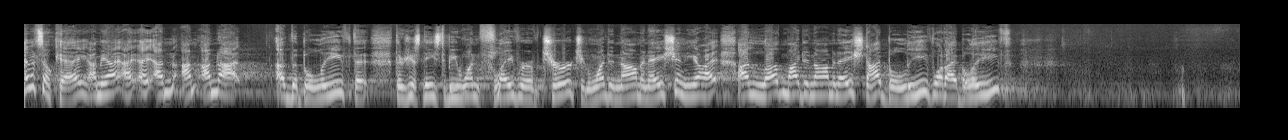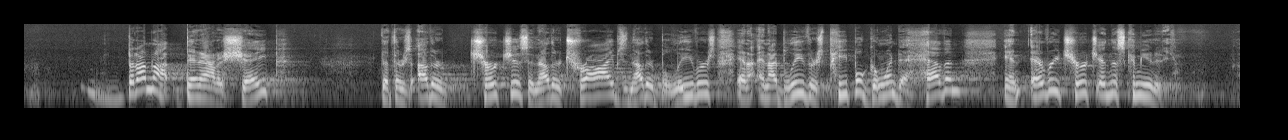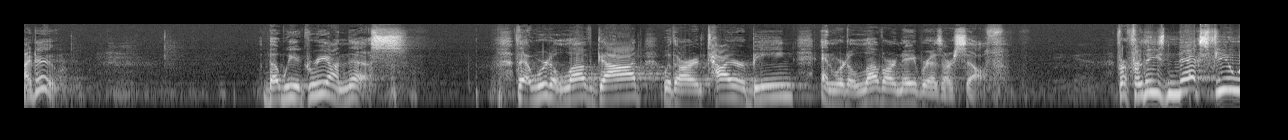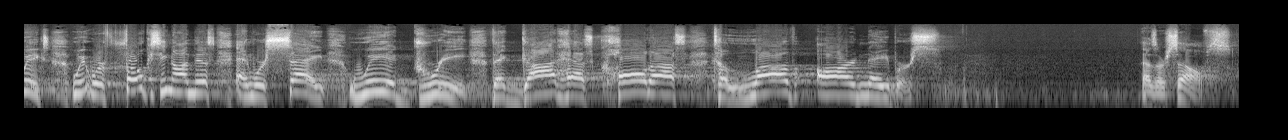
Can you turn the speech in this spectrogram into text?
and it's okay. I mean, I, I, I'm, I'm not of the belief that there just needs to be one flavor of church and one denomination. You know, I, I love my denomination, I believe what I believe. But I'm not bent out of shape that there's other churches and other tribes and other believers. And, and I believe there's people going to heaven in every church in this community. I do. But we agree on this that we're to love God with our entire being and we're to love our neighbor as ourselves. For, for these next few weeks, we, we're focusing on this and we're saying we agree that God has called us to love our neighbors as ourselves.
